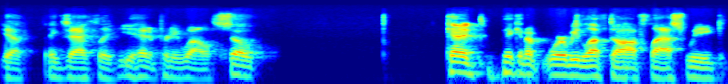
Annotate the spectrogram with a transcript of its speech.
Yeah, exactly. You hit it pretty well. So, kind of picking up where we left off last week,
